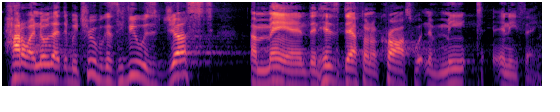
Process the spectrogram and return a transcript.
How do I know that to be true? Because if he was just a man, then his death on a cross wouldn't have meant anything.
